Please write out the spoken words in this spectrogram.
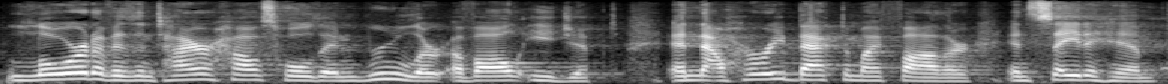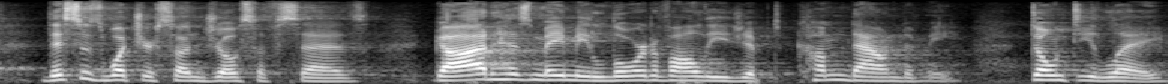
lord of his entire household, and ruler of all Egypt. And now hurry back to my father and say to him, This is what your son Joseph says God has made me lord of all Egypt. Come down to me. Don't delay.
